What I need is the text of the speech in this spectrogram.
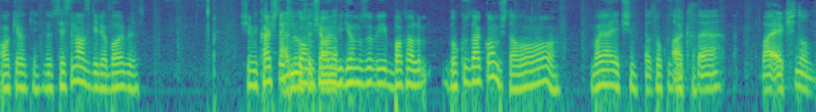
Okey okey. Dur sesin az geliyor bağır biraz. Şimdi kaç dakika Aynen, olmuş sesi hemen bana- videomuzu bir bakalım. 9 dakika olmuş da. Oo. Bayağı action. 9 dakika. Aksaya. Bay action oldu.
